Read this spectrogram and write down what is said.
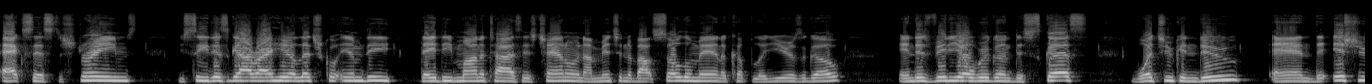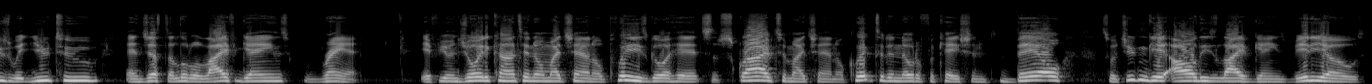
access to streams you see this guy right here, Electrical MD, they demonetized his channel, and I mentioned about Solo Man a couple of years ago. In this video, we're going to discuss what you can do and the issues with YouTube and just a little life gains rant. If you enjoy the content on my channel, please go ahead, subscribe to my channel, click to the notification bell so that you can get all these life gains videos.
